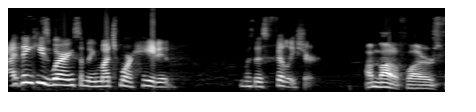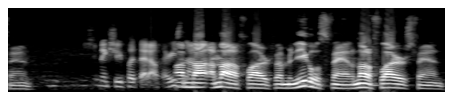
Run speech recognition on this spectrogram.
I think he's wearing something much more hated with his Philly shirt. I'm not a Flyers fan. You should make sure you put that out there. He's I'm not. I'm not a Flyers fan. I'm an Eagles fan. I'm not a Flyers fan.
